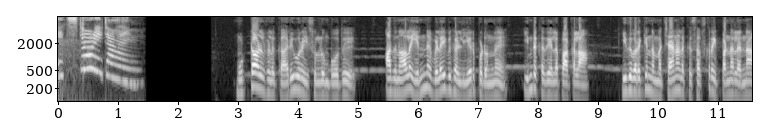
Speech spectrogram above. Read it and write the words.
இட்ஸ் ஸ்டோரி டைம் முட்டாள்களுக்கு அறிவுரை சொல்லும்போது அதனால என்ன விளைவுகள் ஏற்படும்னு இந்த கதையில பார்க்கலாம். இது வரைக்கும் நம்ம சேனலுக்கு சப்ஸ்கிரைப் பண்ணலைன்னா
